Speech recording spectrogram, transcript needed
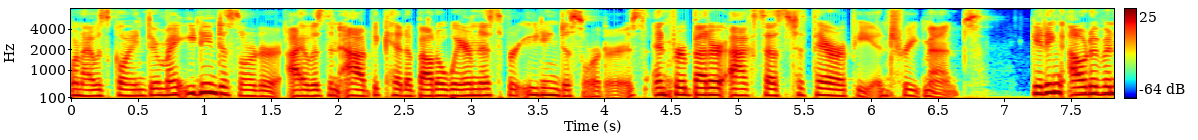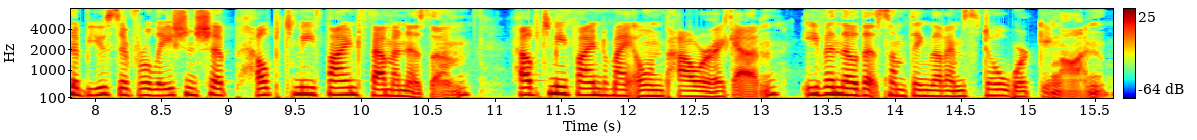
When I was going through my eating disorder, I was an advocate about awareness for eating disorders and for better access to therapy and treatment. Getting out of an abusive relationship helped me find feminism, helped me find my own power again, even though that's something that I'm still working on.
